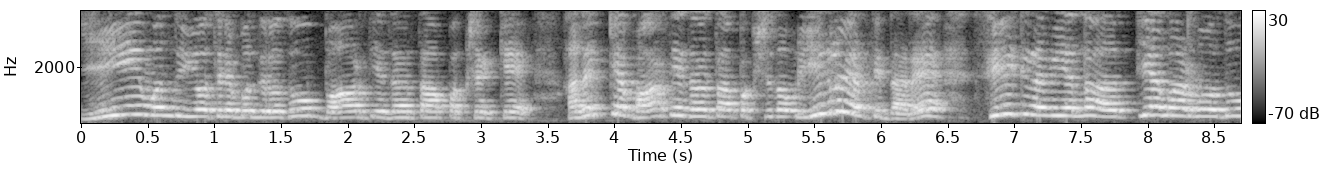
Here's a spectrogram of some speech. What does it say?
ಈ ಒಂದು ಯೋಚನೆ ಬಂದಿರೋದು ಭಾರತೀಯ ಜನತಾ ಪಕ್ಷಕ್ಕೆ. ಅದಕ್ಕೆ ಭಾರತೀಯ ಜನತಾ ಪಕ್ಷದವರು ಈಗಲೂ ಹೇಳ್ತಿದ್ದಾರೆ ಸಿ ಟಿ ರವಿಯನ್ನ ಹತ್ಯೆ ಮಾಡ್ಬೋದು.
